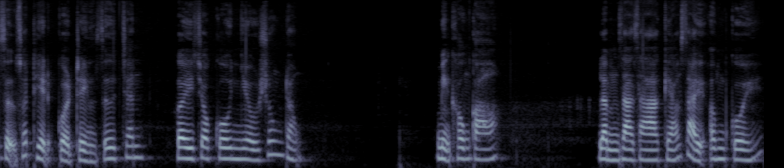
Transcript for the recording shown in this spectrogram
sự xuất hiện của Trình Dư chân gây cho cô nhiều rung động. Mình không có. Lâm Gia Gia kéo dài âm cuối,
